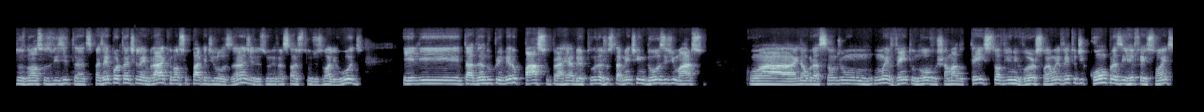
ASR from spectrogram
dos nossos visitantes. Mas é importante lembrar que o nosso parque de Los Angeles, Universal Studios Hollywood, ele está dando o primeiro passo para a reabertura justamente em 12 de março, com a inauguração de um, um evento novo chamado Taste of Universal. É um evento de compras e refeições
